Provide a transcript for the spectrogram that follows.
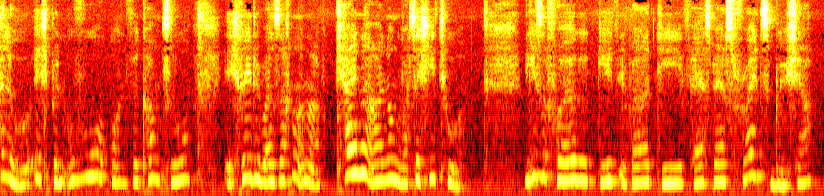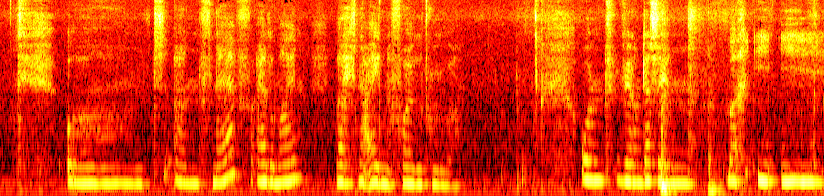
Hallo, ich bin Uwu und willkommen zu Ich rede über Sachen und habe keine Ahnung, was ich hier tue. Diese Folge geht über die Fazbear's Frights Bücher und an FNAF allgemein mache ich eine eigene Folge drüber. Und währenddessen mache ich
